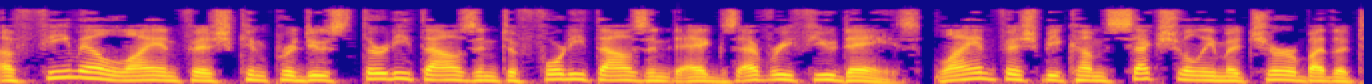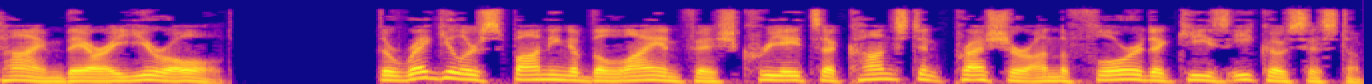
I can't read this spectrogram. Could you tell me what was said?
A female lionfish can produce 30,000 to 40,000 eggs every few days. Lionfish become sexually mature by the time they are a year old. The regular spawning of the lionfish creates a constant pressure on the Florida Keys ecosystem.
